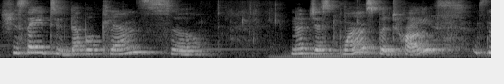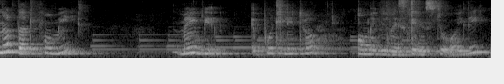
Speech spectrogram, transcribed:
She said to double cleanse, so not just once but twice. It's not that for me. Maybe I put little or maybe my skin is too oily.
